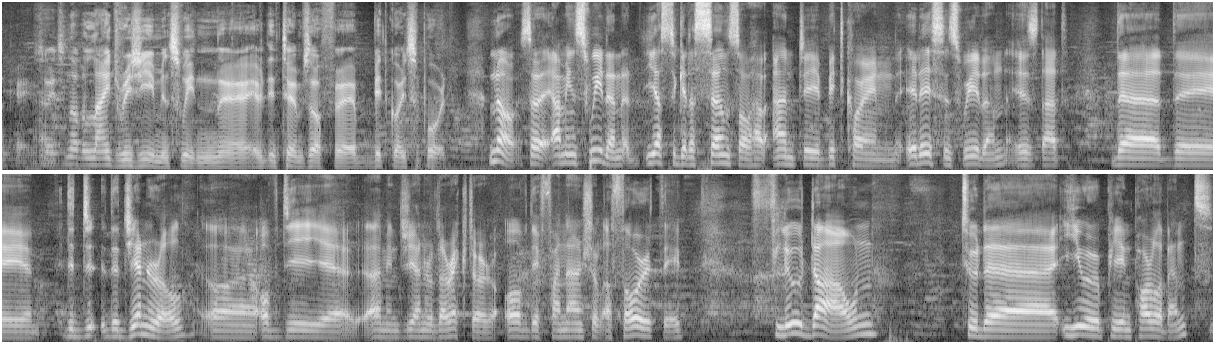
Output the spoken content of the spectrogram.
Okay, so it's not a light regime in Sweden uh, in terms of Bitcoin support. No, so I mean Sweden, just to get a sense of how anti-Bitcoin it is in Sweden, is that the the the, the general uh, of the uh, I mean general director of the financial authority flew down to the European Parliament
